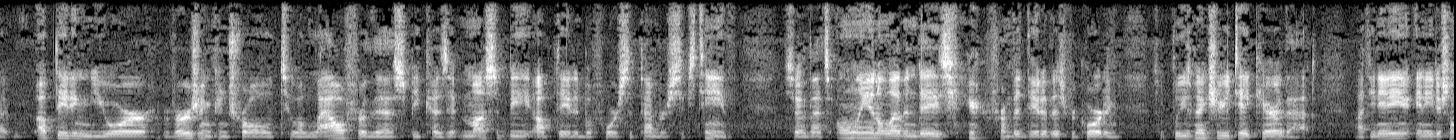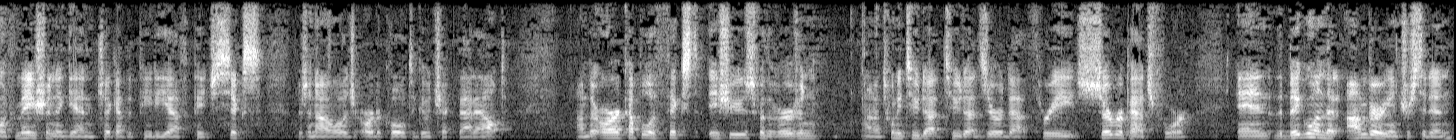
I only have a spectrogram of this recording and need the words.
uh, updating your version control to allow for this because it must be updated before September 16th. So that's only in 11 days here from the date of this recording. So please make sure you take care of that. Uh, if you need any, any, additional information, again, check out the PDF, page 6. There's a knowledge article to go check that out. Um, there are a couple of fixed issues for the version uh, 22.2.0.3 server patch 4. And the big one that I'm very interested in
